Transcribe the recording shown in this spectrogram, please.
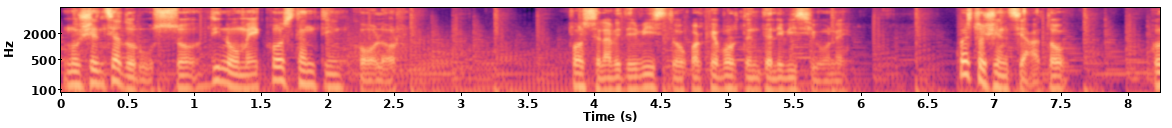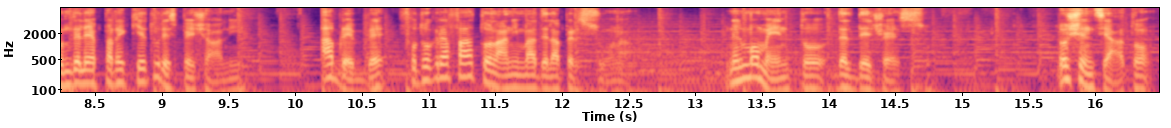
uno scienziato russo di nome Konstantin Kolor. Forse l'avete visto qualche volta in televisione. Questo scienziato, con delle apparecchiature speciali, avrebbe fotografato l'anima della persona nel momento del decesso. Lo scienziato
